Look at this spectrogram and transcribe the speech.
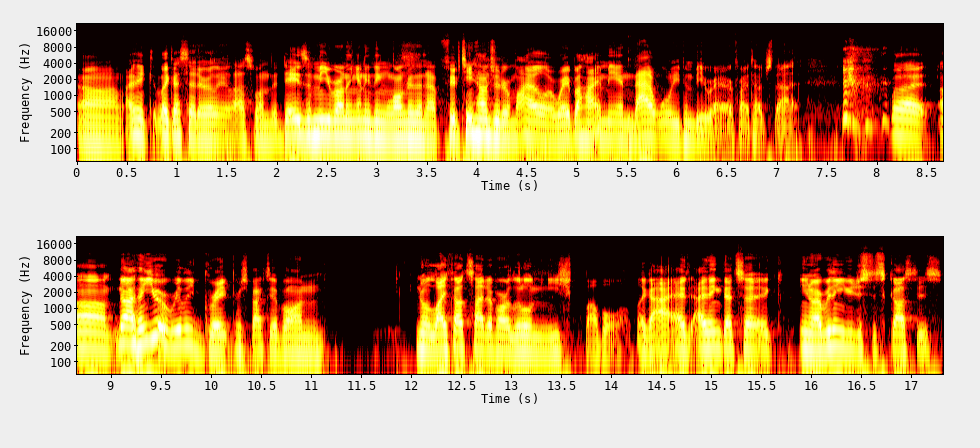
um, I think, like I said earlier, last one, the days of me running anything longer than a 1500 or mile are way behind me, and that will even be rare if I touch that. but um, no, I think you have a really great perspective on, you know, life outside of our little niche bubble. Like I, I think that's a, you know, everything you just discussed is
